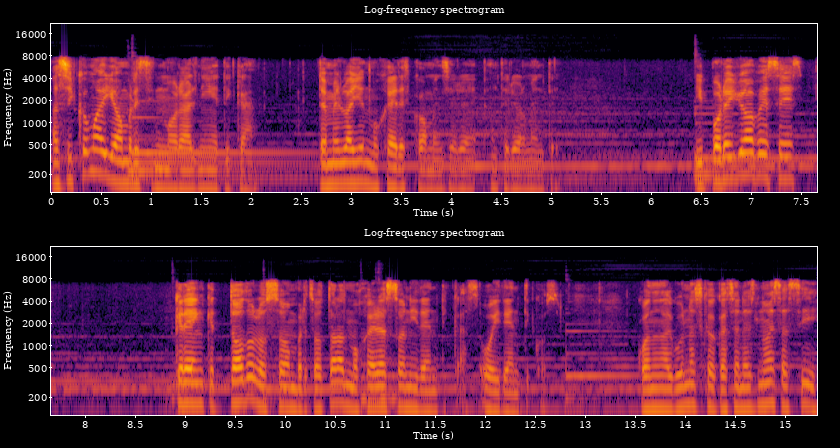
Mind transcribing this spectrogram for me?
Así como hay hombres sin moral ni ética, también lo hay en mujeres, como mencioné anteriormente. Y por ello a veces creen que todos los hombres o todas las mujeres son idénticas o idénticos, cuando en algunas ocasiones no es así.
